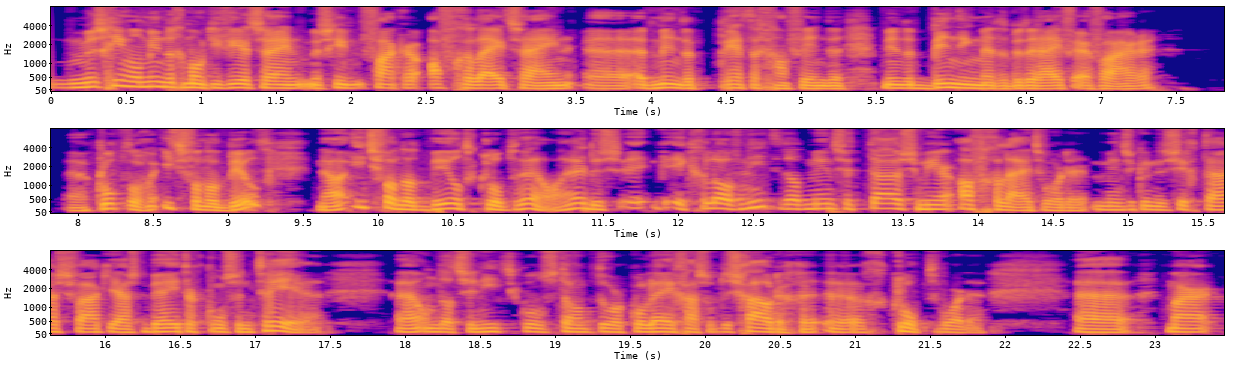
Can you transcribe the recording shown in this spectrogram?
misschien wel minder gemotiveerd zijn, misschien vaker afgeleid zijn, uh, het minder prettig gaan vinden, minder binding met het bedrijf ervaren. Uh, klopt toch iets van dat beeld? Nou, iets van dat beeld klopt wel. Hè? Dus ik, ik geloof niet dat mensen thuis meer afgeleid worden. Mensen kunnen zich thuis vaak juist beter concentreren. Uh, omdat ze niet constant door collega's op de schouder ge, geklopt worden. maar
